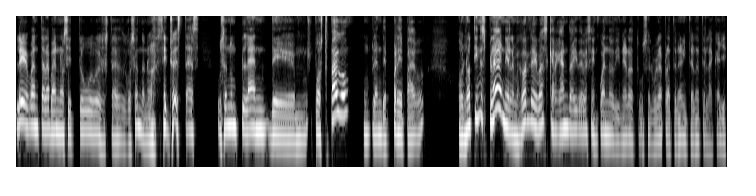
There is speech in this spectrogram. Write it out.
Levanta la mano si tú estás gozando, ¿no? Si tú estás usando un plan de mm, postpago, un plan de prepago, o no tienes plan y a lo mejor le vas cargando ahí de vez en cuando dinero a tu celular para tener internet en la calle.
